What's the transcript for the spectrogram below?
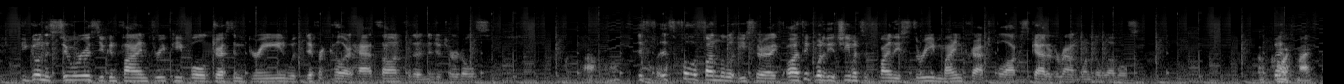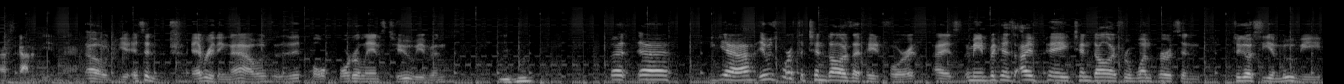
if you go in the sewers, you can find three people dressed in green with different colored hats on for the Ninja Turtles. Oh, It's, it's full of fun little Easter eggs. Oh, I think one of the achievements is to find these three Minecraft blocks scattered around one of the levels. of course, Minecraft's got to be in there. Oh, yeah, it's in everything now. It's in Borderlands 2 even. Mm-hmm. But uh, yeah, it was worth the ten dollars I paid for it. I, I mean, because I pay ten dollars for one person to go see a movie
